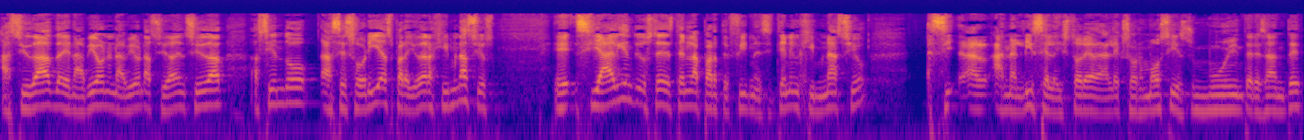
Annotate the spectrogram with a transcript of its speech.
a ciudad en avión, en avión, a ciudad en ciudad, haciendo asesorías para ayudar a gimnasios. Eh, si alguien de ustedes está en la parte fitness y tiene un gimnasio, si, analice la historia de Alex Hormozzi, es muy interesante.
